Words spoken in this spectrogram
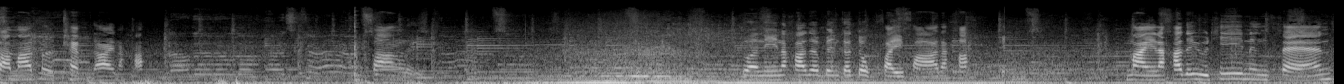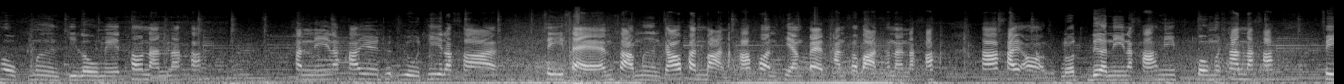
สามารถเปิดแคปได้นะคะฟ้างเลย ตัวนี้นะคะจะเป็นกระจกไฟฟ้านะคะใหม่นะคะจะอยู่ที่ 1 6 0 0 0 0กิโลเมตรเท่านั้นนะคะคันนี้นะคะอยู่ที่ราคา 439,000 บาทนะคะ ผ่อนเพียง 8,000กว่าบาทเท่านั้นนะคะ ถ้าใครออกรถเดือนนี้นะคะ มีโปรโมชั่นนะคะ ฟรี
